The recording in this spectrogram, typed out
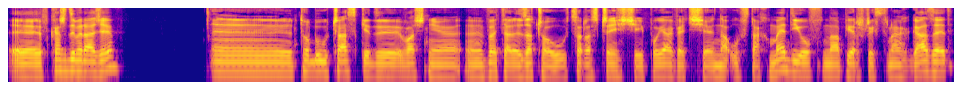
e, w każdym razie to był czas, kiedy właśnie e, Vettel zaczął coraz częściej pojawiać się na ustach mediów, na pierwszych stronach gazet.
